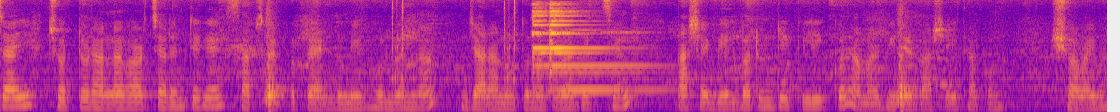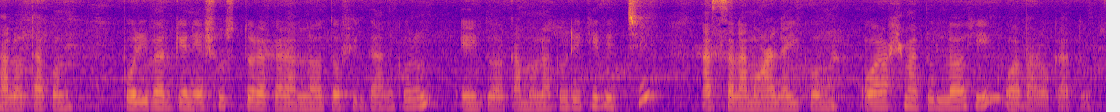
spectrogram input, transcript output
চাই ছোট্ট রান্নাঘর চ্যানেলটিকে সাবস্ক্রাইব করতে একদমই ভুলবেন না। যারা নতুন আপুরা দেখছেন, পাশে বেল বাটনটি ক্লিক করে আমার ভিডিওর পাশেই থাকুন। সবাই ভালো থাকুন। পরিবারকে নিয়ে সুস্থ রাখার আল্লাহ তৌফিক দান করুন। এই দোয়া কামনা করে রেখে দিচ্ছি। আসসালামু আলাইকুম ওয়া রাহমাতুল্লাহি ওয়া বারাকাতুহু।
